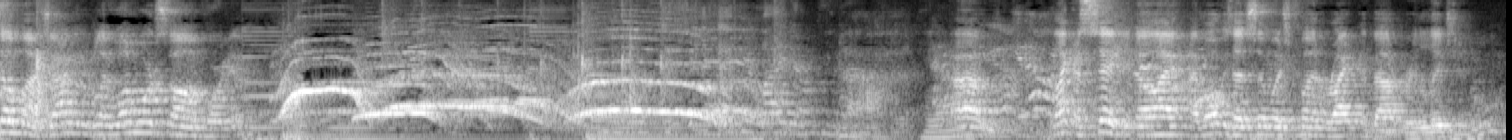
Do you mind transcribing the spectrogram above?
so much. I'm going to play one more song for you. Um, like I said, you know, I, I've always had so much fun writing about religion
